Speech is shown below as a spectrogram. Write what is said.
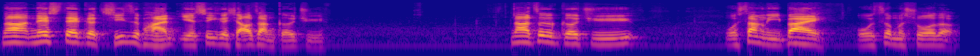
那 n e s t a q 棋子盘也是一个小涨格局。那这个格局，我上礼拜我这么说的。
